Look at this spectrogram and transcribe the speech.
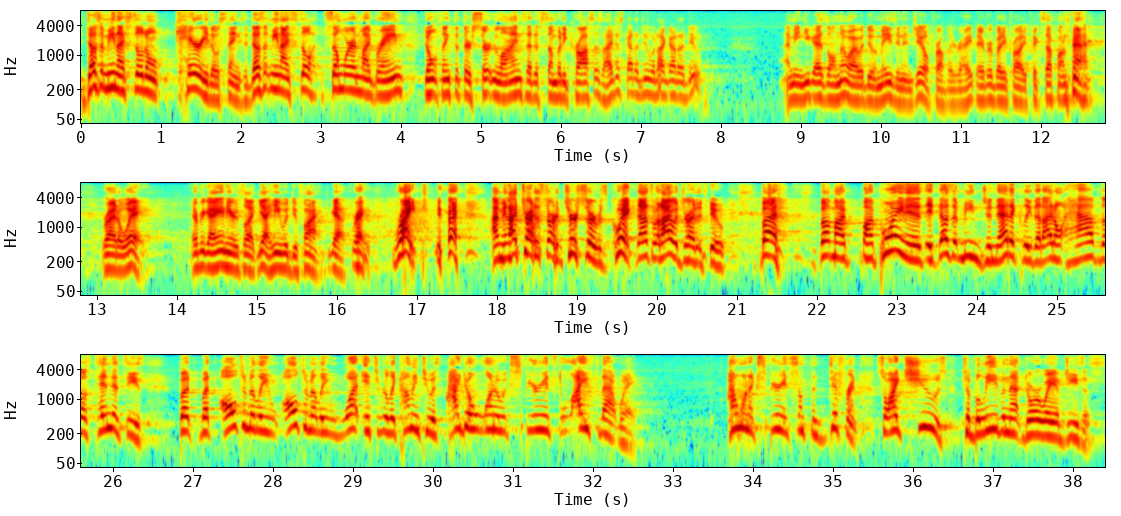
It doesn't mean I still don't carry those things. It doesn't mean I still, somewhere in my brain, don't think that there's certain lines that if somebody crosses, I just got to do what I got to do. I mean, you guys all know I would do amazing in jail, probably, right? Everybody probably picks up on that right away. Every guy in here is like, yeah, he would do fine. Yeah, right. Right. I mean, I try to start a church service quick. That's what I would try to do. But but my, my point is, it doesn't mean genetically that I don't have those tendencies. But, but ultimately, ultimately, what it's really coming to is I don't want to experience life that way. I want to experience something different. So I choose to believe in that doorway of Jesus.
